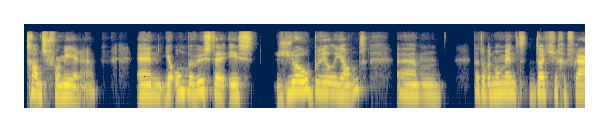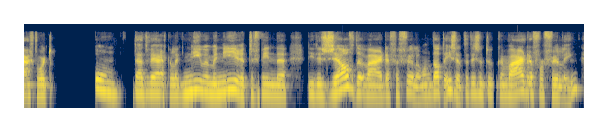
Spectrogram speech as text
transformeren. En je onbewuste is zo briljant um, dat op het moment dat je gevraagd wordt om daadwerkelijk nieuwe manieren te vinden die dezelfde waarde vervullen. Want dat is het. Het is natuurlijk een waardevervulling.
